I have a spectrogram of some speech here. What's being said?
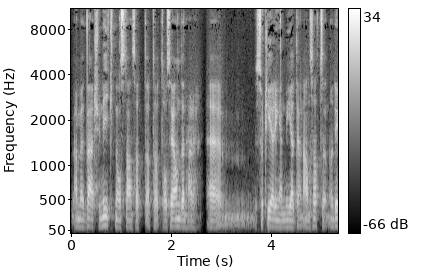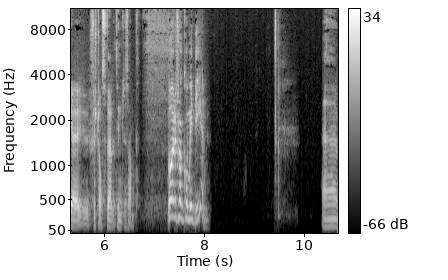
ja, men, världsunikt någonstans att, att ta, ta sig an den här eh, sorteringen med den ansatsen. Och det är ju förstås väldigt intressant. Varifrån kom idén? Eh,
